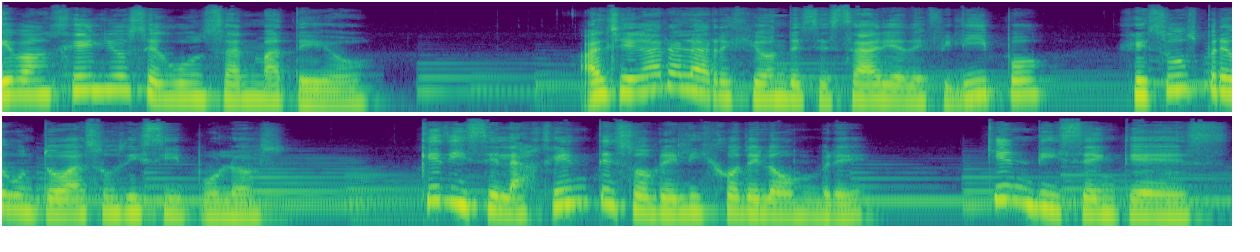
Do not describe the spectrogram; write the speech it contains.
Evangelio según San Mateo. Al llegar a la región de Cesarea de Filipo, Jesús preguntó a sus discípulos, ¿Qué dice la gente sobre el Hijo del Hombre? ¿Quién dicen que es?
